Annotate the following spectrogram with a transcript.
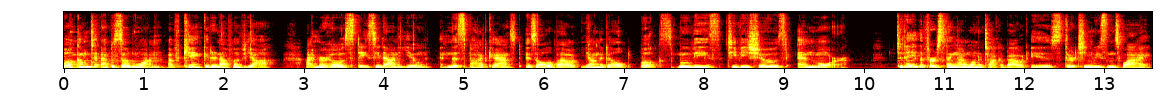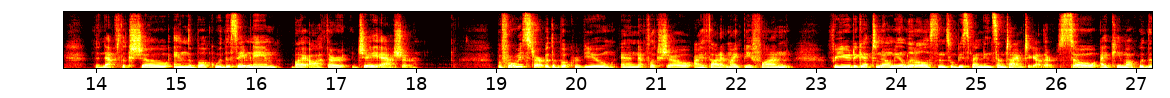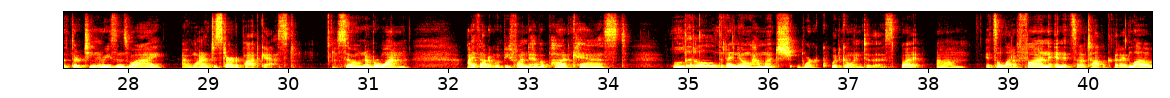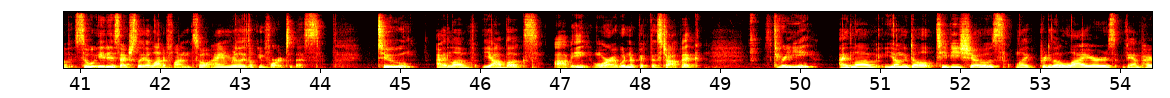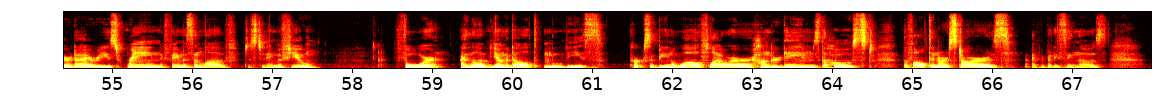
Welcome to episode one of Can't Get Enough of Ya. I'm your host, Stacey Donahue, and this podcast is all about young adult books, movies, TV shows, and more. Today, the first thing I want to talk about is 13 Reasons Why, the Netflix show and the book with the same name by author Jay Asher. Before we start with the book review and Netflix show, I thought it might be fun for you to get to know me a little since we'll be spending some time together. So I came up with the 13 reasons why I wanted to start a podcast. So, number one, I thought it would be fun to have a podcast. Little did I know how much work would go into this, but um, it's a lot of fun and it's a topic that I love, so it is actually a lot of fun. So, I am really looking forward to this. Two, I love Ya books, Avi, or I wouldn't have picked this topic. Three, I love young adult TV shows like Pretty Little Liars, Vampire Diaries, Reign, Famous in Love, just to name a few. Four, I love young adult movies. Perks of Being a Wallflower, Hunger Games, The Host, The Fault in Our Stars. Everybody's seen those.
